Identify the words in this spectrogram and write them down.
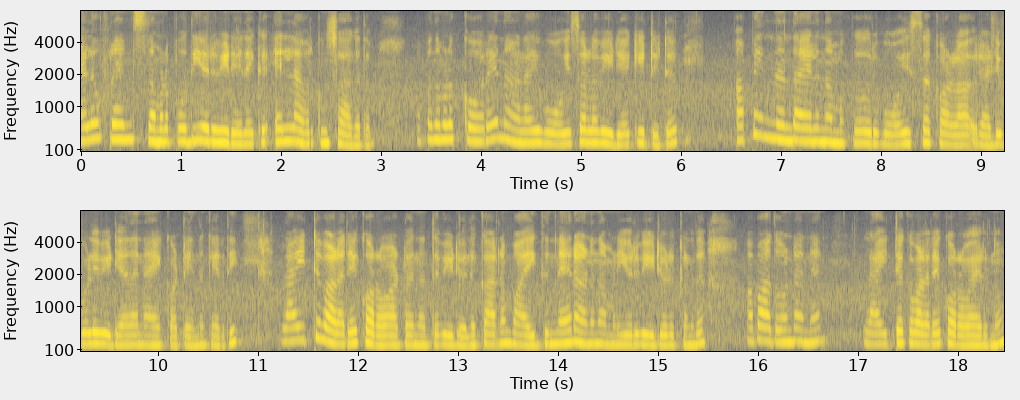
ഹലോ ഫ്രണ്ട്സ് നമ്മുടെ പുതിയൊരു വീഡിയോയിലേക്ക് എല്ലാവർക്കും സ്വാഗതം. അപ്പോൾ നമ്മൾ കുറേ നാളായി വോയിസ് ഉള്ള വീഡിയോ ഒക്കെ ഇട്ടിട്ട് അപ്പോൾ ഇന്ന് എന്തായാലും നമുക്ക് ഒരു വോയിസ് ഒക്കെ ഉള്ള ഒരു അടിപൊളി വീഡിയോ തന്നെ ആയിക്കോട്ടെ എന്ന് കരുതി. ലൈറ്റ് വളരെ കുറവാട്ടോ ഇന്നത്തെ വീഡിയോയിൽ കാരണം വൈകുന്നേരമാണ് നമ്മൾ ഈ ഒരു വീഡിയോ എടുക്കുന്നത്. അപ്പോൾ അതുകൊണ്ട് തന്നെ ലൈറ്റൊക്കെ വളരെ കുറവായിരുന്നു.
